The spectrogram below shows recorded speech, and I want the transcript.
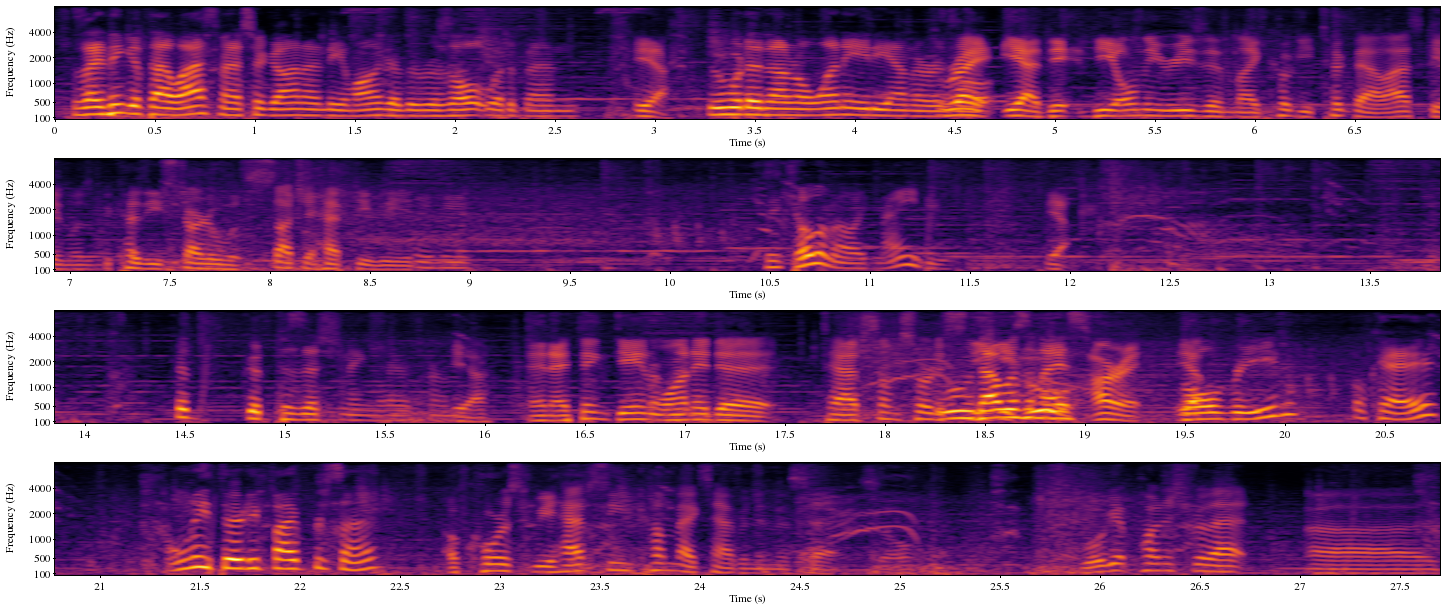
Because I think if that last match had gone any longer, the result would have been Yeah, we would have done a 180 on the result. right. Yeah, the, the only reason like Cookie took that last game was because he started with such a hefty lead. Mhm. He killed him at like 90. Yeah. Good, good positioning there from Yeah, and I think Dane wanted to, to have some sort of. Ooh, that was a nice All right. roll read. Okay, only 35%. Of course, we have seen comebacks happen in this set, so we'll get punished for that. Uh,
